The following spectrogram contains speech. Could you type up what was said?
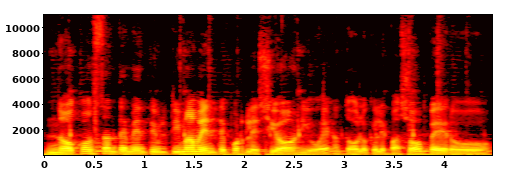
no constantemente últimamente por lesión y bueno, todo lo que le pasó, pero,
